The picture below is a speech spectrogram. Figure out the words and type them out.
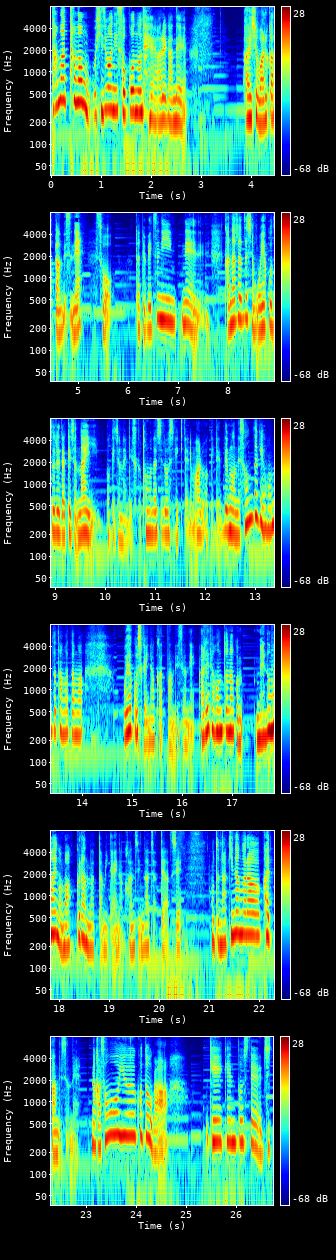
たまたま非常にそこのね、あれがね、相性悪かったんですね。そう。だって別にね、必ずしも親子連れだけじゃないわけじゃないですか。友達同士で来たりもあるわけで。でもね、その時が本当たまたま親子しかいなかったんですよね。あれで本当なんか目の前が真っ暗になったみたいな感じになっちゃって、私、本当泣きながら帰ったんですよね。なんかそういうことが経験として実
